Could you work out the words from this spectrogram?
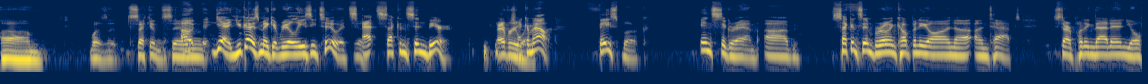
Um, was it Second Sin Uh, yeah, you guys make it real easy too. It's Yeah. at Second Sin Beer. everywhere? Check them out. Facebook, Instagram, um, Second Sin Brewing Company on uh, Untappd. Start putting that in, you'll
